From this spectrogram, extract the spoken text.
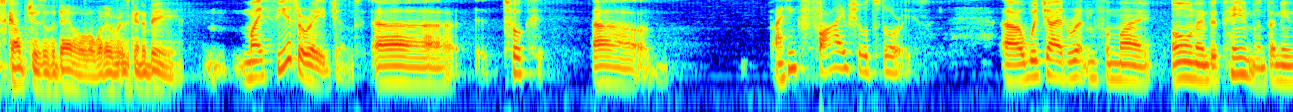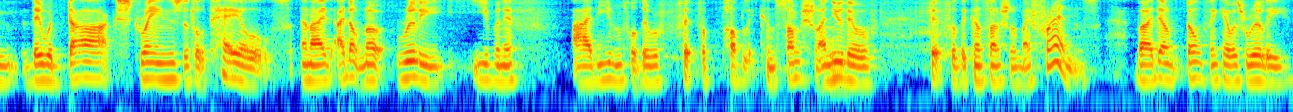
sculptures of the devil, or whatever it was going to be. my theater agent uh, took, uh, I think, five short stories uh, which I had written for my own entertainment. I mean, they were dark, strange little tales, and I, I don't know really even if I'd even thought they were fit for public consumption. I knew they were fit for the consumption of my friends, but I don't, don't think I was really,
